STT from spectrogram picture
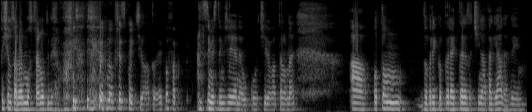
píšou za normostranu, ty bych rovnou, ty bych rovnou přeskočila. To je jako fakt si myslím, že je neukoučírovatelné. A potom dobrý copywriter začíná tak, já nevím,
